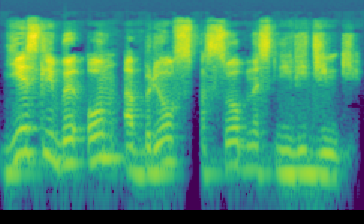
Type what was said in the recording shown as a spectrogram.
если бы он обрел способность невидимки,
